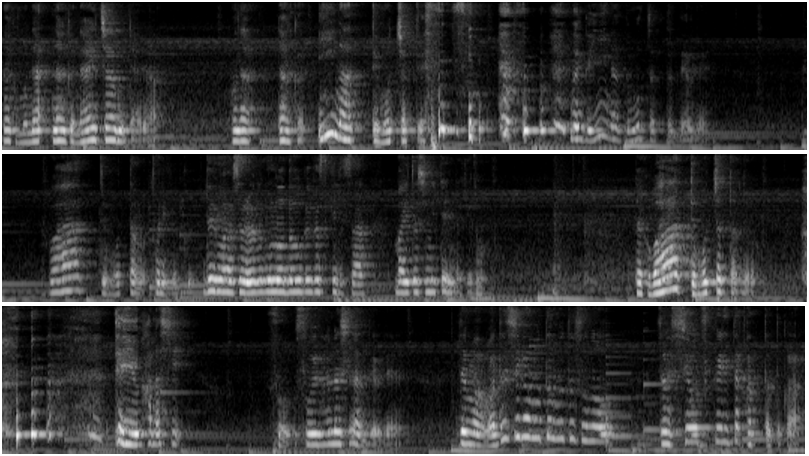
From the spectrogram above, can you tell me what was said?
なんかもうななんか泣いちゃうみたいな。もうななんかいいなって思っちゃって。そう。なんかいいなって思っちゃったんだよね。わーって思ったのとにかく。でまあそれの動画が好きでさ毎年見てんだけど。なんかわーって思っちゃったんだよ。っていう話。そうそういう話なんだよね。でまあ私がもともとその雑誌を作りたかったとか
